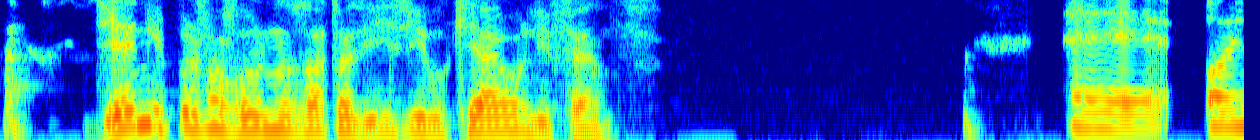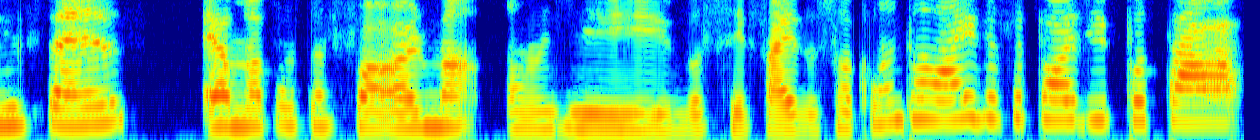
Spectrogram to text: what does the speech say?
Jenny, por favor, nos atualize o que é OnlyFans. É, OnlyFans é uma plataforma onde você faz a sua conta lá e você pode botar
